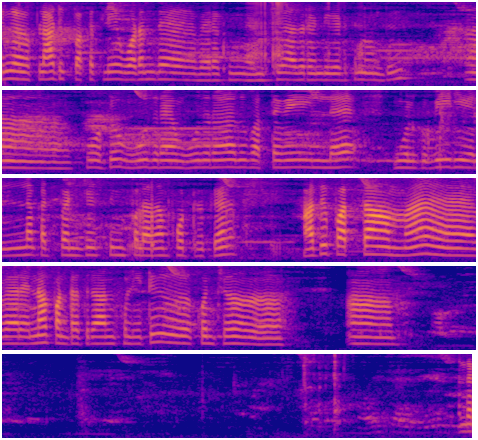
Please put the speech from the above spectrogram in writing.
எங்கள் ஃப்ளாட்டுக்கு பக்கத்துலேயே உடந்த விறகுங்க இருந்துச்சு. அதை ரெண்டு எடுத்துன்னு வந்து போட்டு ஊதுறேன் ஊதுறேன். அது பற்றவே இல்லை. உங்களுக்கு வீடியோ எல்லாம் கட் பண்ணிட்டு சிம்பிளாக தான் போட்டிருக்கேன். அது பற்றாம வேறு என்ன பண்ணுறதுடான்னு சொல்லிட்டு கொஞ்சம் அந்த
